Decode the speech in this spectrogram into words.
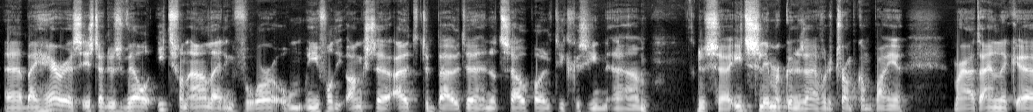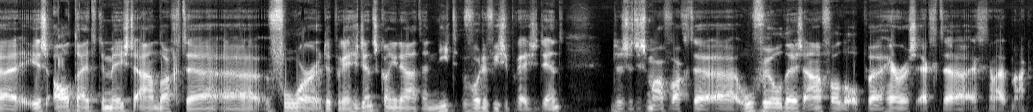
bij Harris is daar dus wel iets van aanleiding voor om in ieder geval die angsten uit te buiten. En dat zou politiek gezien um, dus iets slimmer kunnen zijn voor de Trump-campagne. Maar uiteindelijk is altijd de meeste aandacht voor de presidentskandidaat en niet voor de vicepresident. Dus het is maar afwachten hoeveel deze aanvallen op Harris echt, echt gaan uitmaken.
